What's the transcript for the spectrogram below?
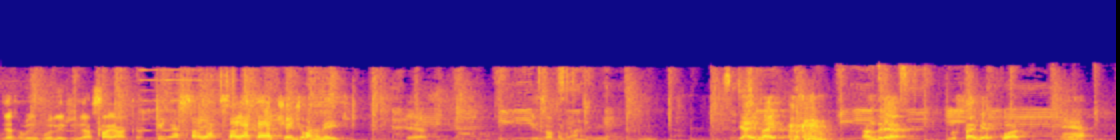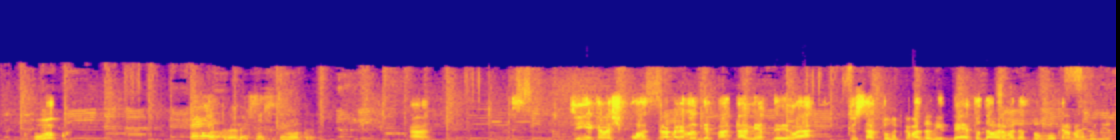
dessa vez eu vou eleger a Sayaka. Quem é a Sayaka? Sayaka é a Changeman Maid. É. Exatamente. E aí vai. André, no Cybercop. Quem é? Pouco. Tem outra? Nem sei se tem outra. Ah. Tinha aquelas porra que trabalhavam no departamento deles lá, que o Saturno ficava dando ideia toda hora, mas a Tomoco era mais bonita.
